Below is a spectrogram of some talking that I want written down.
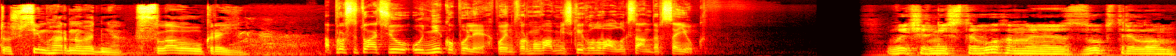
Тож всім гарного дня! Слава Україні! А про ситуацію у Нікополі поінформував міський голова Олександр Саюк. Вечір ніч з тривогами, з обстрілом.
